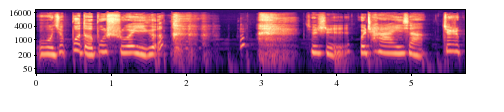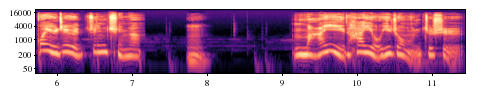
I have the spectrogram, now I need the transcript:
我就不得不说一个，就是我插一下，就是关于这个菌群啊，嗯，蚂蚁它有一种就是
